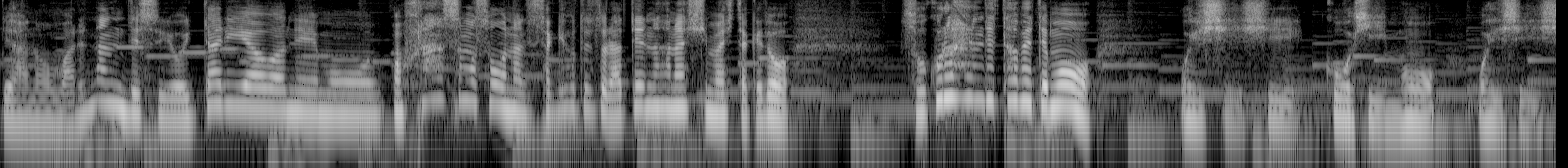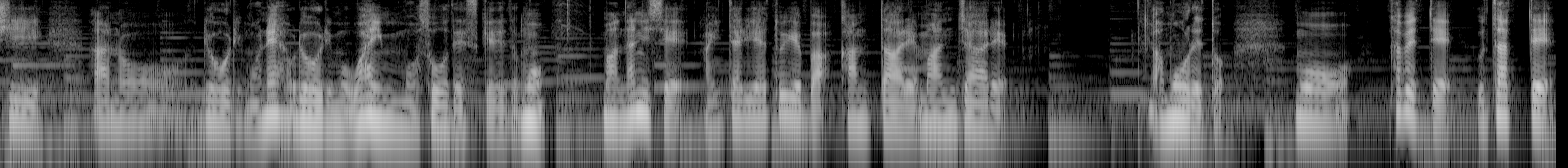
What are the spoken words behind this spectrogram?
であのあれなんですよ。イタリアはねもう、まあ、フランスもそうなんです。先ほど言ったラテンの話しましたけどそこら辺で食べても美味しいしコーヒーも美味しいしあの料理もねお料理もワインもそうですけれども、まあ、何せ、まあ、イタリアといえばカンターレマンジャーレアモーレともう食べて歌って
